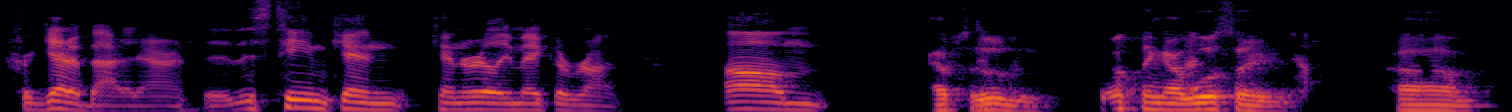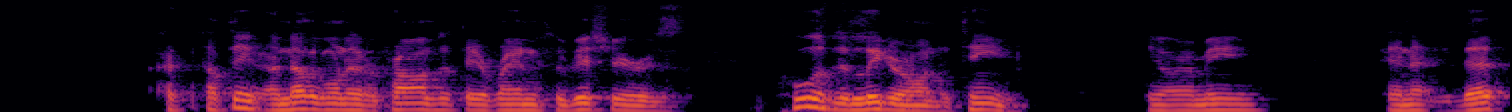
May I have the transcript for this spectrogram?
forget about it, Aaron. This team can can really make a run. Um, Absolutely. One thing I will say, um, I, I think another one of the problems that they ran into this year is who was the leader on the team. You know what I mean? And that- that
